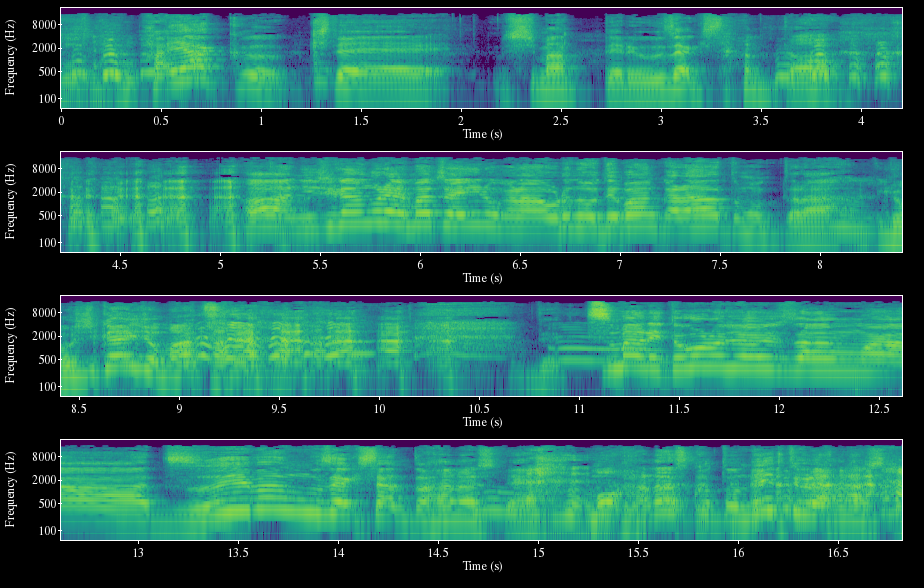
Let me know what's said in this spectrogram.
が、早く来て、閉まってる宇崎さんと、ああ、2時間ぐらい待ちゃいいのかな？俺の出番かな？と思ったら、4時間以上待つ。でつまり、所ジョージさんは、ずいぶん宇崎さんと話して、もう話すことねえってぐらい話して、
